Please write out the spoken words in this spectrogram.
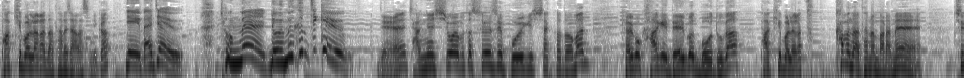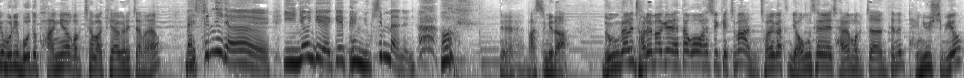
바퀴벌레가 나타나지 않았습니까? 네 맞아요. 정말 너무 끔찍해요. 네, 작년 10월부터 슬슬 보이기 시작하더만 결국 가게 네 곳 모두가 바퀴벌레가 툭 하면 나타난 바람에 지금 우리 모두 방역 업체와 계약을 했잖아요. 맞습니다. 2년 계약에 160만 원. 어휴, 네, 맞습니다. 누군가는 저렴하게 했다고 할 수 있겠지만 저희 같은 영세 자영업자한테는 160이요?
